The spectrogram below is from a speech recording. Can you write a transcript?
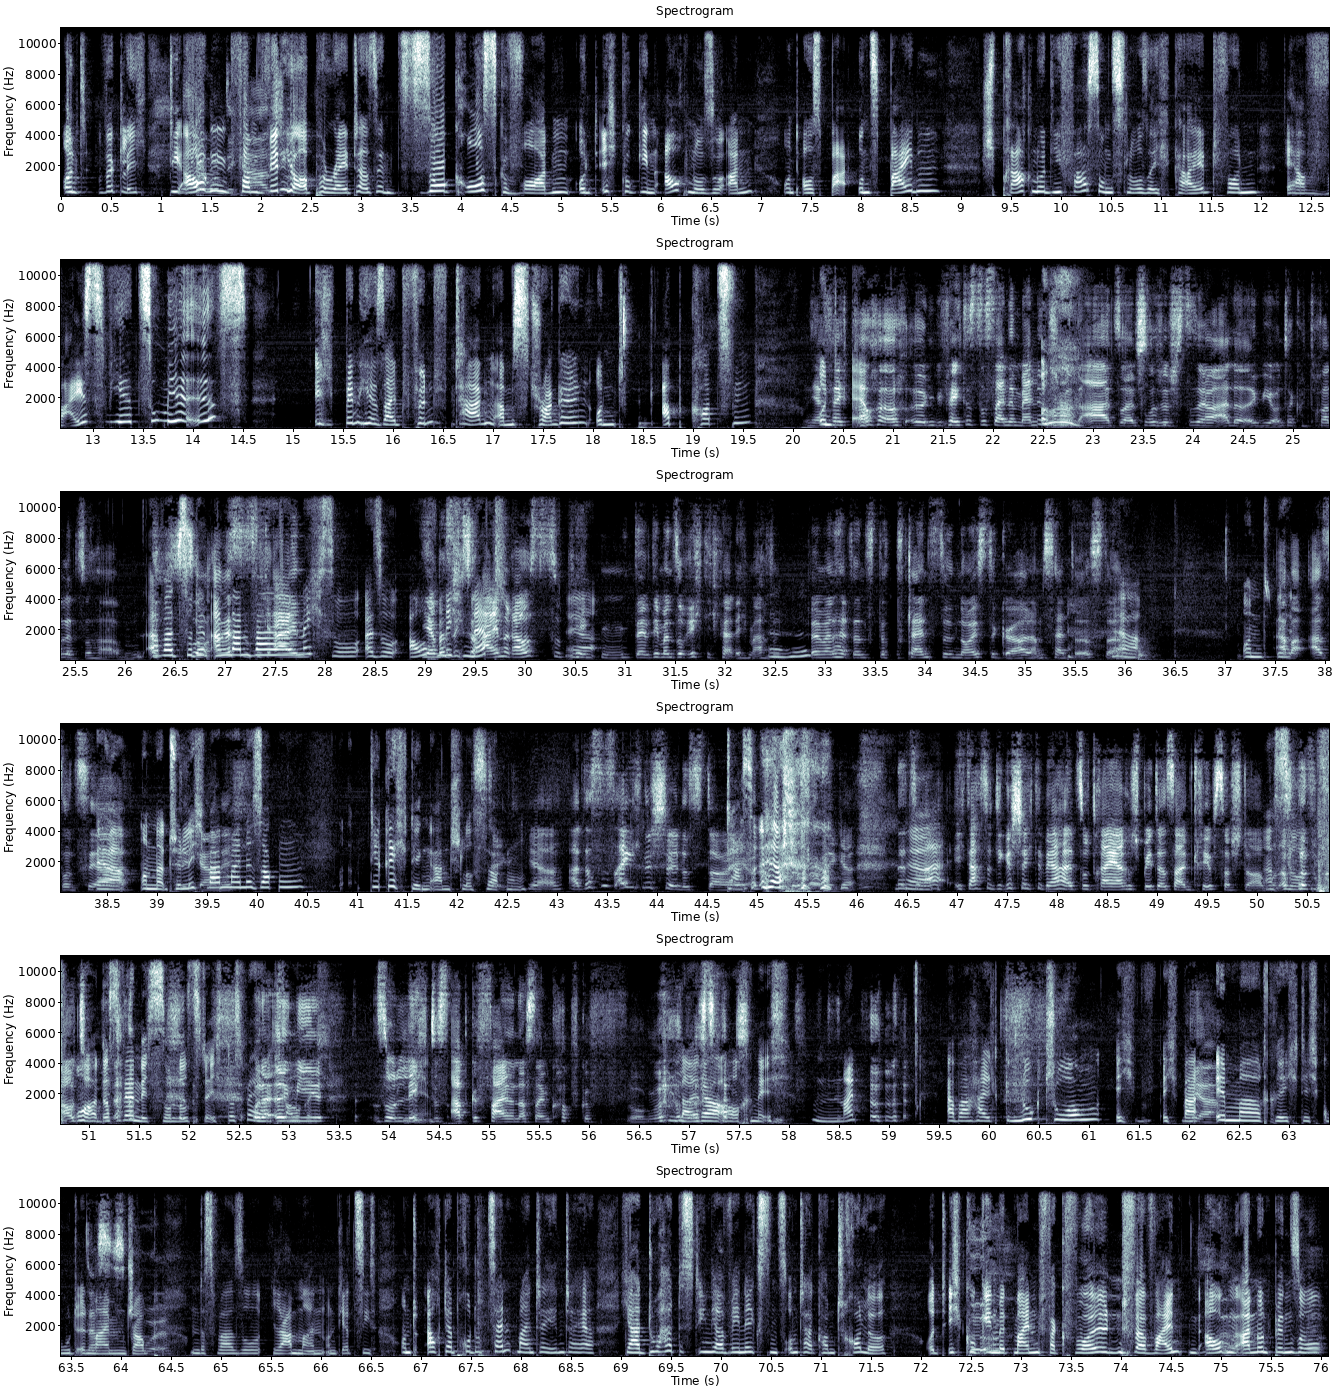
Und wirklich, die Augen vom Gage. Video-Operator sind so groß geworden und ich gucke ihn auch nur so an und aus ba uns beiden sprach nur die Fassungslosigkeit von, er weiß, wie er zu mir ist. Ich bin hier seit fünf Tagen am struggeln und abkotzen. Ja, Und vielleicht er- braucht er auch irgendwie, vielleicht ist das seine Managementart, so als Regisseur alle irgendwie unter Kontrolle zu haben. Aber zu so, den anderen war er ein- nicht so. Also auch Ja, aber nicht sich so nett. einen rauszupicken, der, den man so richtig fertig macht. Wenn man halt sonst das kleinste, neueste Girl am Set ist. Dann. ja. Und Aber asozial. Ja, und natürlich waren nicht. meine Socken die richtigen Anschlusssocken. Ja, ah, das ist eigentlich eine schöne Story. Das- oder? ja. Ja. Ich dachte, die Geschichte wäre halt so drei Jahre später ist er an Krebs verstorben oder so. wurde vom Auto. Oh, das wäre nicht so lustig. Das wäre oder ja irgendwie so Licht ist abgefallen und aus seinem Kopf geflogen. oder Leider auch nicht. Nein. Aber halt Genugtuung. Ich, ich war Ja. immer richtig gut in Das meinem Job. cool. Und das war so, ja Mann, und jetzt siehst Und auch der Produzent meinte hinterher, ja, du hattest ihn ja wenigstens unter Kontrolle. Und ich gucke ihn mit meinen verquollenen, verweinten Augen an und bin so,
